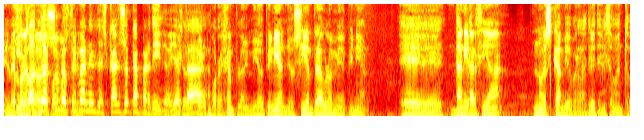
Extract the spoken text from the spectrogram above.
el Y mejor con entrenador que 2-1 podemos firma en el descanso que ha perdido, ya Pero, está. pero, por ejemplo, en mi opinión, yo siempre hablo en mi opinión. Eh, Dani García no es cambio para el Atleti en este momento.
